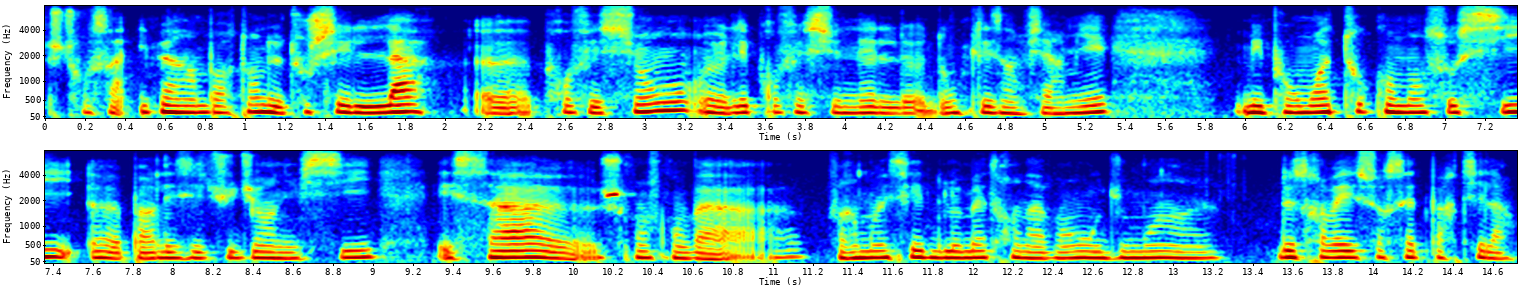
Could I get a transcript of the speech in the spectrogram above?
Je trouve ça hyper important de toucher la euh, profession, euh, les professionnels, donc les infirmiers. Mais pour moi, tout commence aussi euh, par les étudiants en IFSI. Et ça, je pense qu'on va vraiment essayer de le mettre en avant, ou du moins de travailler sur cette partie-là.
